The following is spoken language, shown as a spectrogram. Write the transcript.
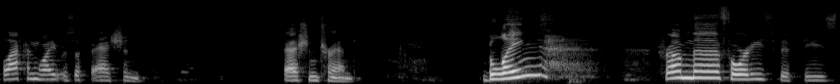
black and white was a fashion, fashion trend. Bling from the 40s, 50s,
